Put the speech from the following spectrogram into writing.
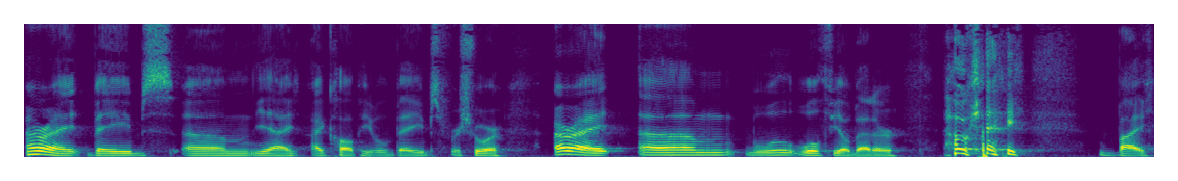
All right, babes. Um, yeah, I, I call people babes for sure. All right. Um, we'll we'll feel better. Okay. Bye.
